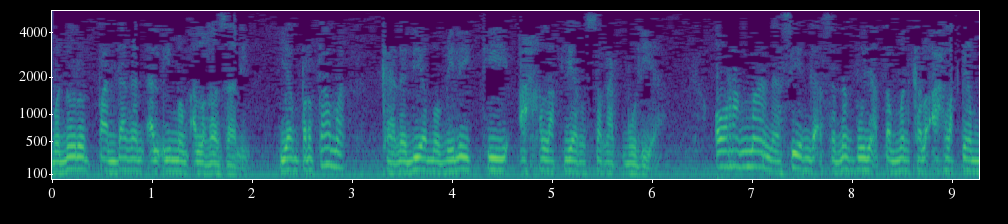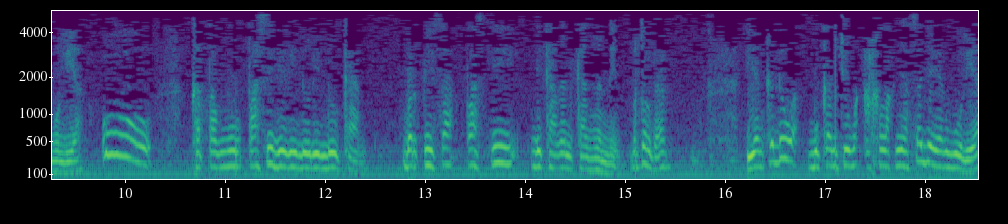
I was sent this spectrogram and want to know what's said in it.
Menurut pandangan Al-Imam Al-Ghazali Yang pertama Karena dia memiliki akhlak yang sangat mulia Orang mana sih yang gak senang punya teman kalau akhlaknya mulia? Uh, ketemu pasti dirindu-rindukan. Berpisah pasti dikangen-kangenin. Betul kan? Yang kedua, bukan cuma akhlaknya saja yang mulia,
